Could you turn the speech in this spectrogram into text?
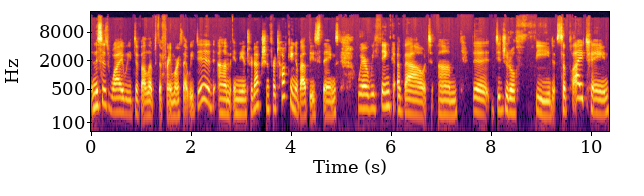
And this is why we developed the framework that we did um, in the introduction for talking about these things, where we think about um, the digital feed supply chain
